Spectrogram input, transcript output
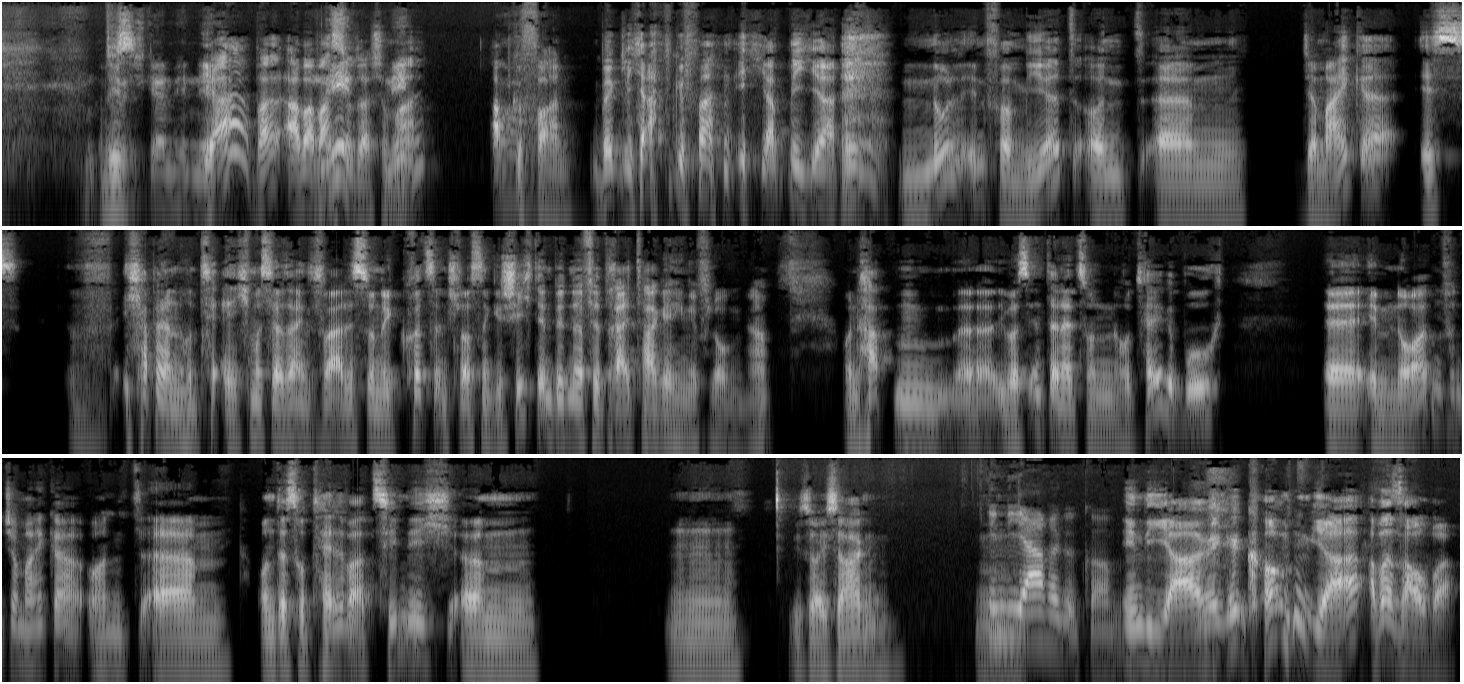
Wie- Würde ich gerne hin. ja, war, aber warst Nee, du da schon nee. mal? Abgefahren, wirklich abgefahren. Ich habe mich ja null informiert und ähm, Jamaika ist, ich habe ja ein Hotel, ich muss ja sagen, das war alles so eine kurz entschlossene Geschichte und bin da für drei Tage hingeflogen. Ja? Und habe äh, übers Internet so ein Hotel gebucht äh, im Norden von Jamaika und ähm, und das Hotel war ziemlich, ähm, mh, wie soll ich sagen, in die Jahre gekommen. in die Jahre gekommen, ja, aber sauber.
